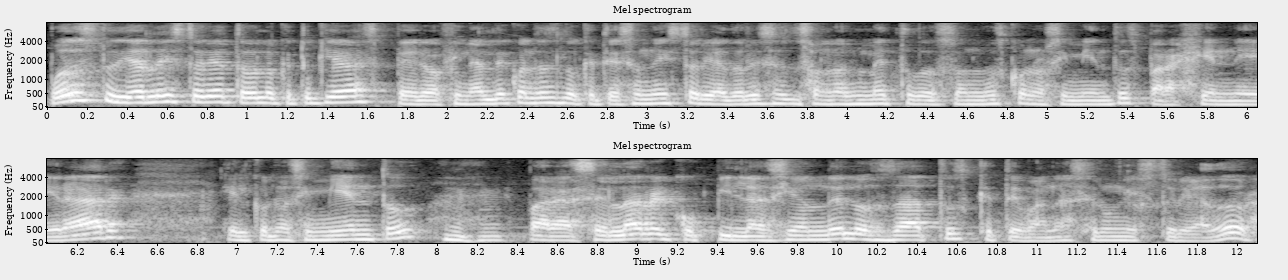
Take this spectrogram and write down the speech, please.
Puedo estudiar la historia, todo lo que tú quieras, pero a final de cuentas lo que te hace un historiador es- son los métodos, son los conocimientos para generar el conocimiento, para hacer la recopilación de los datos que te van a hacer un historiador.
